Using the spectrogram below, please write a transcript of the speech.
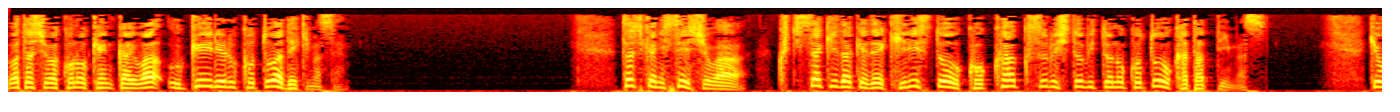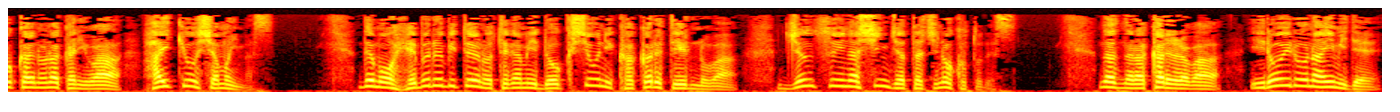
私はこの見解は受け入れることはできません。確かに聖書は口先だけでキリストを告白する人々のことを語っています。教会の中には廃教者もいます。でも、ヘブル人への手紙6章に書かれているのは、純粋な信者たちのことです。なぜなら彼らはいろいろな意味で、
